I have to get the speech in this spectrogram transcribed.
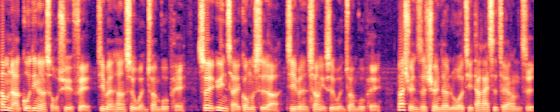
他们拿固定的手续费，基本上是稳赚不赔。所以运彩公司啊，基本上也是稳赚不赔。那选择权的逻辑大概是这样子。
